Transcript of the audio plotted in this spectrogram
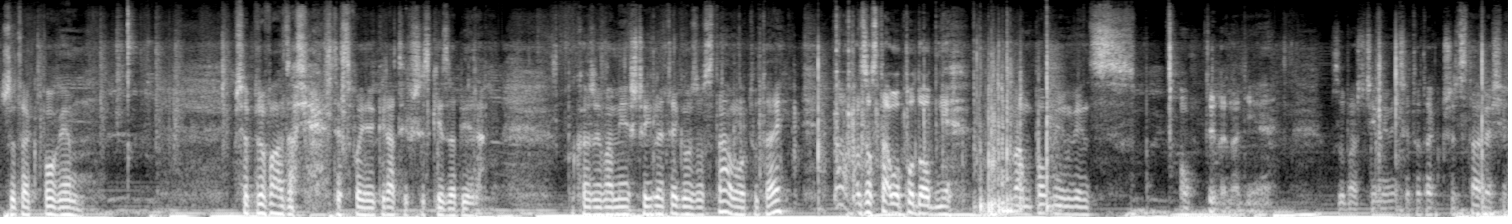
że tak powiem, przeprowadza się te swoje graty, wszystkie zabiera. Pokażę Wam jeszcze ile tego zostało tutaj. No, zostało podobnie, Wam powiem, więc o, tyle na nie. Zobaczcie, mniej więcej to tak przedstawia się.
